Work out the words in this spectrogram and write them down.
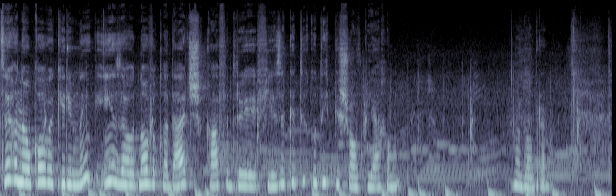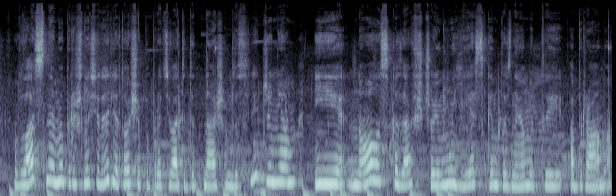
Це його науковий керівник і заодно викладач кафедри фізики. Ти куди пішов, бляхом? Ну добре. Власне, ми прийшли сюди для того, щоб попрацювати над нашим дослідженням, і Нол сказав, що йому є з ким познайомити Абрама.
